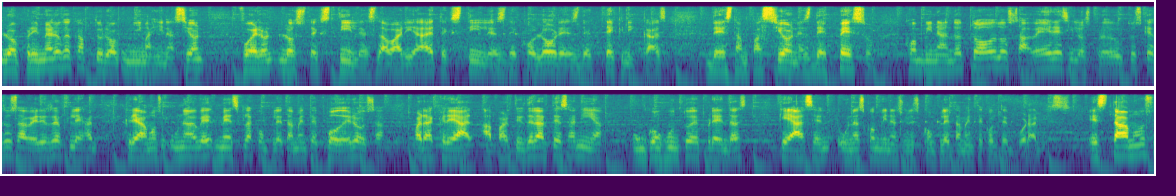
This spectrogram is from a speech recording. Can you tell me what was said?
Lo primero que capturó mi imaginación fueron los textiles, la variedad de textiles, de colores, de técnicas, de estampaciones, de peso. Combinando todos los saberes y los productos que esos saberes reflejan, creamos una mezcla completamente poderosa para crear, a partir de la artesanía, un conjunto de prendas que hacen unas combinaciones completamente contemporáneas. Estamos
